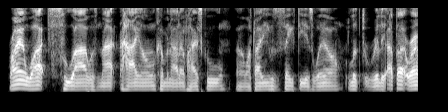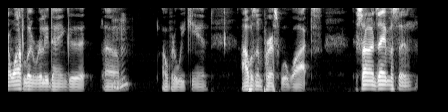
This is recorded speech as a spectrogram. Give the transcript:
Ryan Watts, who I was not high on coming out of high school, um, I thought he was a safety as well. Looked really. I thought Ryan Watts looked really dang good um, over the weekend. I was impressed with Watts. D'Shawn Jamison,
